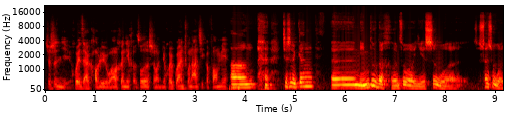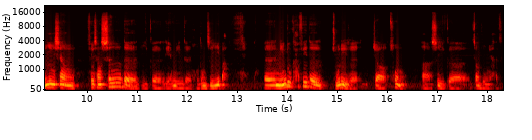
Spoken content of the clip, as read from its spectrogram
就是你会在考虑我要和你合作的时候，你会关注哪几个方面？嗯，就是跟呃宁度的合作，也是我算是我印象非常深的一个联名的活动之一吧。呃，宁度咖啡的主理人叫措姆啊，是一个藏族女孩子。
